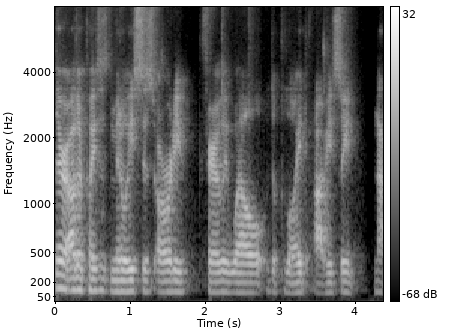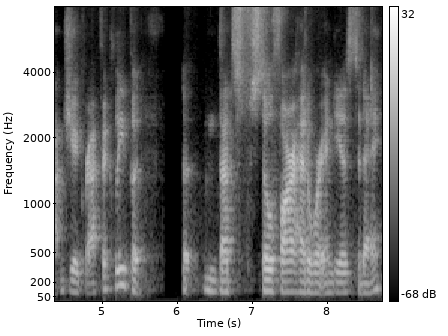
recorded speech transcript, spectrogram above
there are other places, the Middle East is already fairly well deployed, obviously not geographically, but that's still far ahead of where India is today.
